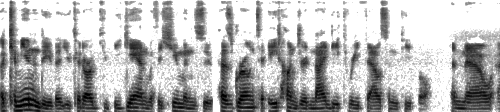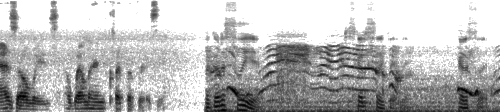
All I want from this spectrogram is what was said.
A community that you could argue began with a human zoo has grown to 893,000 people. And now, as always, a well earned clip of Rosie. Go to sleep. Just go to sleep, baby. Go to sleep.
